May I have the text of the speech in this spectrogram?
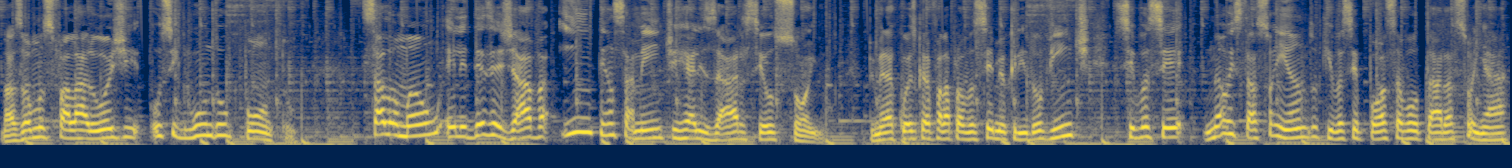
Nós vamos falar hoje o segundo ponto. Salomão, ele desejava intensamente realizar seu sonho. Primeira coisa que eu quero falar para você, meu querido ouvinte, se você não está sonhando, que você possa voltar a sonhar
